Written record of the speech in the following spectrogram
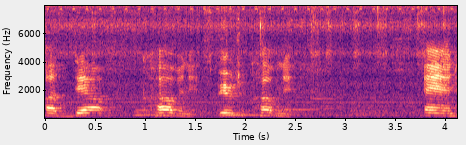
a death covenant, spiritual covenant and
